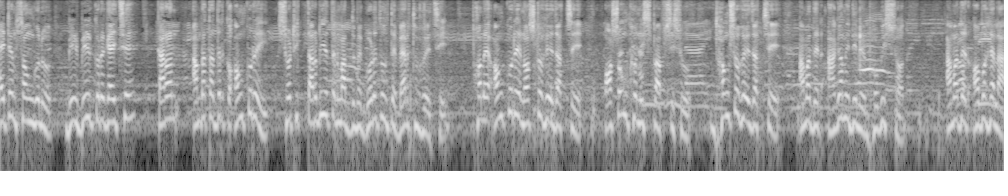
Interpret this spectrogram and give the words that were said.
আইটেম সংগুলো বিড় বিড় করে গাইছে? কারণ আমরা তাদেরকে অঙ্কুরেই সঠিক তারবিয়তের মাধ্যমে গড়ে তুলতে ব্যর্থ হয়েছি। ফলে অঙ্কুরে নষ্ট হয়ে যাচ্ছে অসংখ্য নিষ্পাপ শিশু, ধ্বংস হয়ে যাচ্ছে আমাদের আগামী দিনের ভবিষ্যৎ। আমাদের অবহেলা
